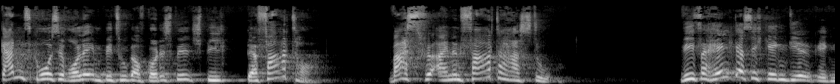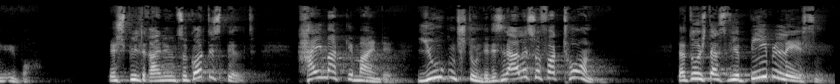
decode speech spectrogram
Ganz große Rolle in Bezug auf Gottesbild spielt der Vater. Was für einen Vater hast du? Wie verhält er sich gegen dir gegenüber? Das spielt rein in unser Gottesbild. Heimatgemeinde, Jugendstunde, das sind alles so Faktoren. Dadurch, dass wir Bibel lesen,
